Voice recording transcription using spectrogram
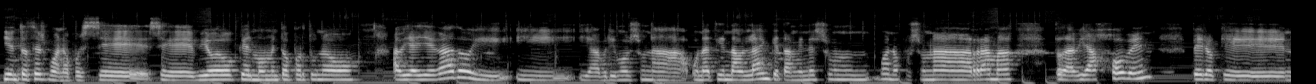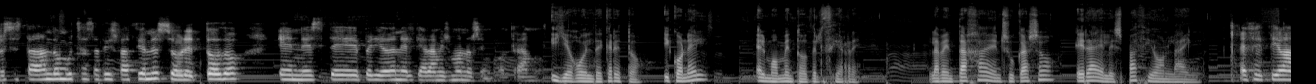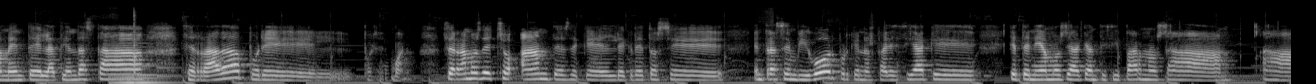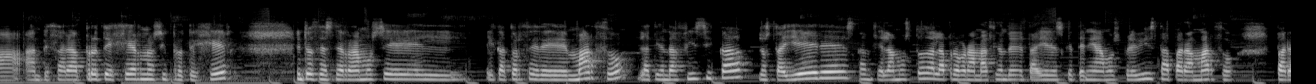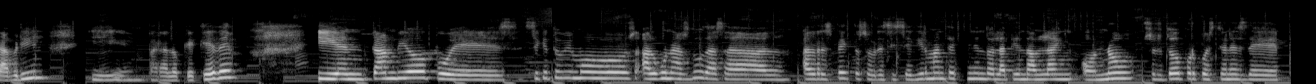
Y entonces, bueno, pues se, vio que el momento oportuno había llegado y, abrimos una, tienda online que también es un, bueno, pues una rama todavía joven, pero que nos está dando muchas satisfacciones, sobre todo en este periodo en el que ahora mismo nos encontramos. Y llegó el decreto, y con él el momento del cierre. La ventaja, en su caso, era el espacio online. Efectivamente, la tienda está cerrada por el, Bueno, cerramos de hecho antes de que el decreto se entrase en vigor porque nos parecía que, que teníamos ya que anticiparnos a, a, empezar a protegernos y proteger. Entonces cerramos el, el 14 de marzo la tienda física, los talleres, cancelamos toda la programación de talleres que teníamos prevista para marzo, para abril y para lo que quede. Y en cambio, pues sí que tuvimos algunas dudas al, al respecto sobre si seguir manteniendo la tienda online o no, sobre todo por cuestiones de,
